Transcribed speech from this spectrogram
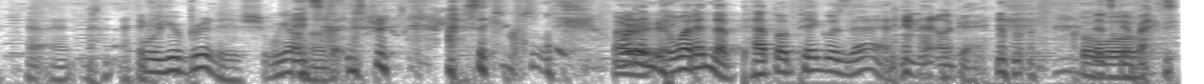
I, I think Well, you're British. We all know that. I was like, what, in, what in the Peppa Pig was that? Okay, Cool, let's get back to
